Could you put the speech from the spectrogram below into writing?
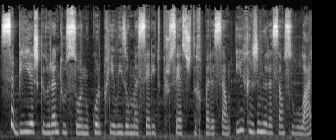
Sabias que durante o sono o corpo realiza uma série de processos de reparação e regeneração celular?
